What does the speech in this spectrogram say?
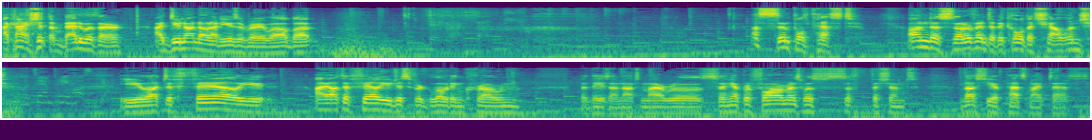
I kind of shit the bed with her. I do not know how to use it very well, but... A simple test. Undeserving to be called a challenge. You ought to fail, you... I ought to fail you just for gloating, crone. But these are not my rules, and your performance was sufficient. Thus you have passed my test.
